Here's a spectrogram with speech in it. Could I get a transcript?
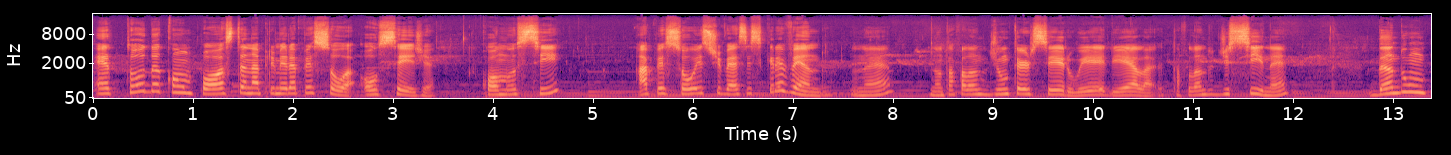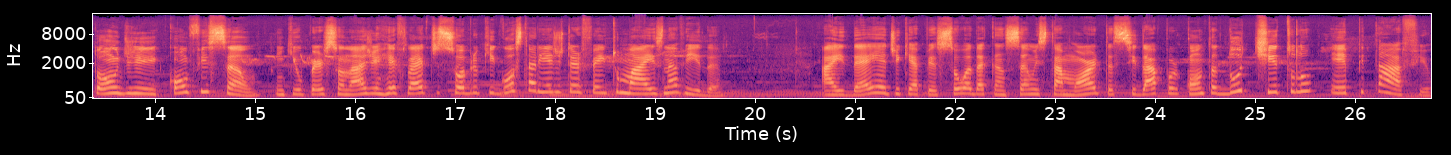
é toda composta na primeira pessoa, ou seja, como se a pessoa estivesse escrevendo, né? Não está falando de um terceiro, ele, ela, está falando de si, né? Dando um tom de confissão, em que o personagem reflete sobre o que gostaria de ter feito mais na vida. A ideia de que a pessoa da canção está morta se dá por conta do título Epitáfio.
